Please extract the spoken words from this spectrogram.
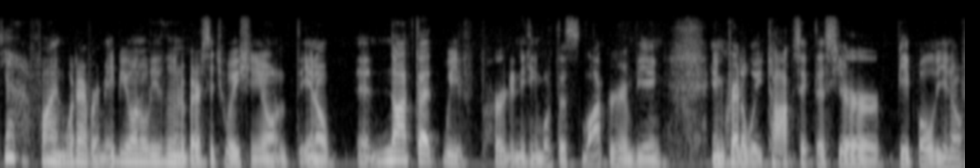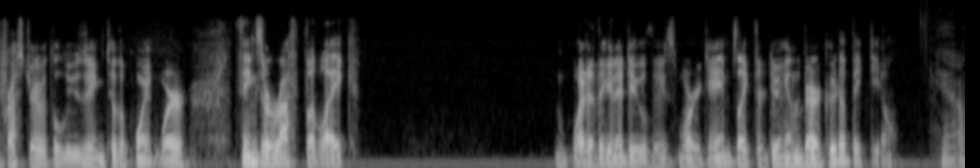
yeah, fine, whatever. Maybe you want to leave them in a better situation. You don't, you know, not that we've heard anything about this locker room being incredibly toxic this year or people, you know, frustrated with the losing to the point where things are rough, but like what are they going to do? Lose more games like they're doing on the Barracuda? Big deal. Yeah.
